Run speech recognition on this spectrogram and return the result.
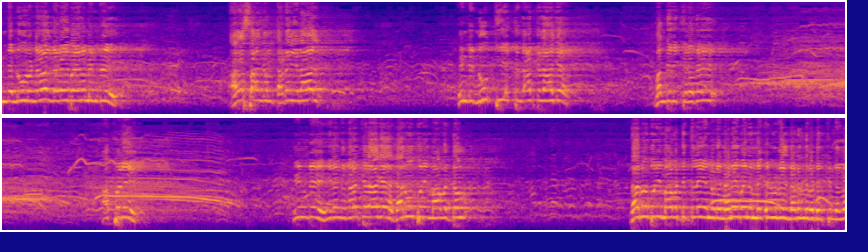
இந்த நூறு நாள் நடைபயணம் என்று அரசாங்கம் தடையினால் இன்று நூத்தி எட்டு நாட்களாக வந்திருக்கிறது. அப்படி இன்று இரண்டு நாட்களாக தருமபுரி மாவட்டம் தருமபுரி மாவட்டத்திலே என்னுடைய நடைபயணம் நிகழ்வுகள் நடந்து கொண்டிருக்கின்றன.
